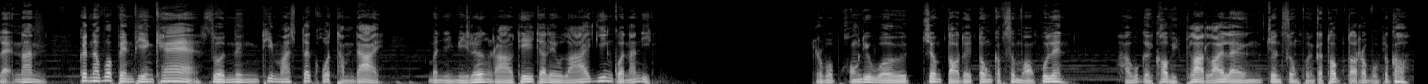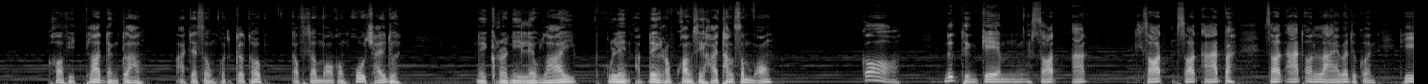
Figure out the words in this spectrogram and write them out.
และนั่นก็นับว่าเป็นเพียงแค่ส่วนหนึ่งที่ Master Code ทำได้ มันยังมีเรื่องราวที่จะเลวร้ายยิ่งกว่านั้นอีก ระบบของ d e w o r l d เชื่อมต่อโดยตรงกับสมองผู้เล่น หากว่าเกิดข้อผิดพลาดร้ายแรง จนส่งผลกระทบต่อระบบแล้วก็ ข้อผิดพลาดดังกล่าว อาจจะส่งผลกระทบกับสมองของผู้ใช้ด้วย ในกรณีเลวร้ายผู้เล่นอาจได้รับความเสียหายทางสมอง ก็ นึกถึงเกมซอสอาร์ตซอสซอสอาร์ตปะซอสอาร์ตออนไลน์ปะทุกคนที่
